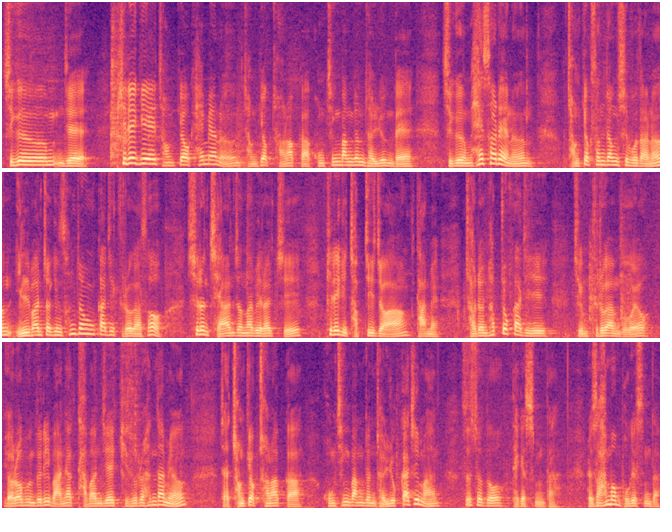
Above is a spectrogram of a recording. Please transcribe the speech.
지금 이제 피레기의 전격 해면은 전격 전압과 공칭방전 전류인데 지금 해설에는 전격 선정 시보다는 일반적인 선정까지 들어가서 실은 제한 전압이랄지 피레기 접지 저항, 다음에 절연 협조까지 지금 들어간 거고요. 여러분들이 만약 답안지에 기술을 한다면 자, 전격 전압과 공칭 방전 전류까지만 쓰셔도 되겠습니다. 그래서 한번 보겠습니다.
